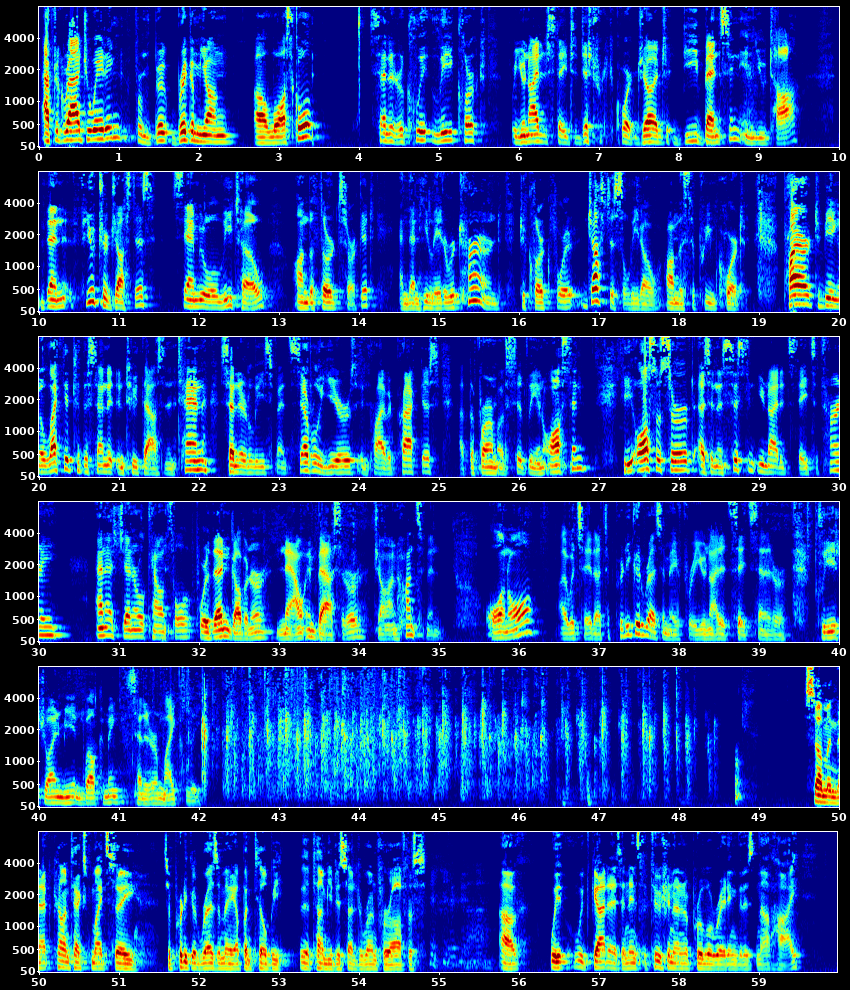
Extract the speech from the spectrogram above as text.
After graduating from Brigham Young uh, Law School, Senator Lee clerked for United States District Court Judge Dee Benson in Utah then future Justice Samuel Alito on the Third Circuit, and then he later returned to clerk for Justice Alito on the Supreme Court. Prior to being elected to the Senate in 2010, Senator Lee spent several years in private practice at the firm of Sidley and Austin. He also served as an assistant United States attorney and as general counsel for then governor, now ambassador, Jon Huntsman. All in all, I would say that's a pretty good resume for a United States Senator. Please join me in welcoming Senator Mike Lee. Some in that context might say it's a pretty good resume up until be, the time you decide to run for office. Uh, we, have got as an institution an approval rating that is not high.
